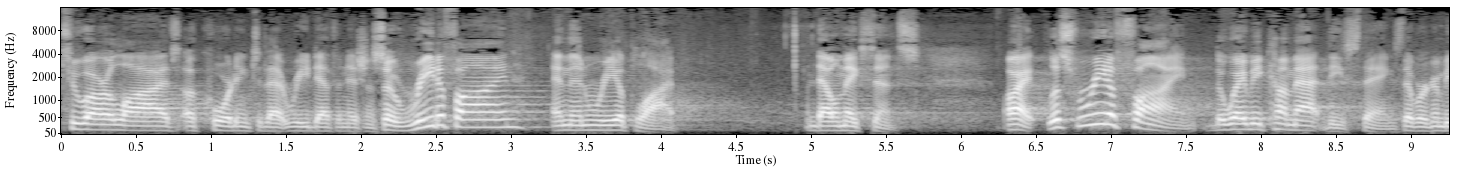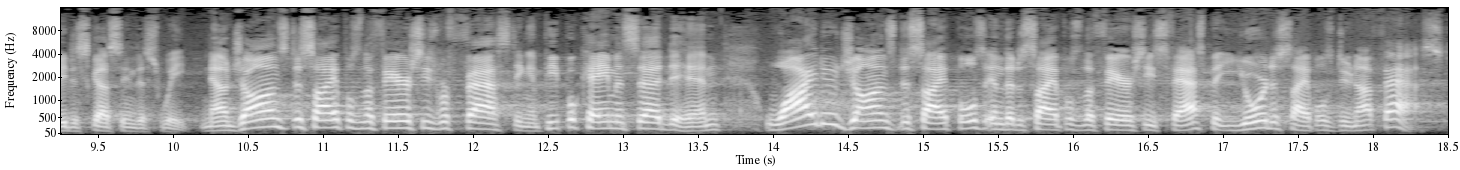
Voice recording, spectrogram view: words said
to our lives according to that redefinition. So, redefine and then reapply. That will make sense. All right, let's redefine the way we come at these things that we're going to be discussing this week. Now, John's disciples and the Pharisees were fasting, and people came and said to him, Why do John's disciples and the disciples of the Pharisees fast, but your disciples do not fast?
